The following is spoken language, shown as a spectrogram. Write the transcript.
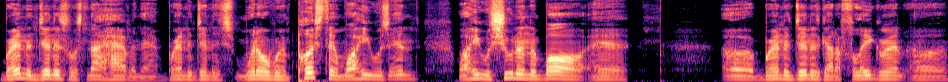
Brandon Jennings was not having that. Brandon Jennings went over and pushed him while he was in, while he was shooting the ball, and uh, Brandon Jennings got a flagrant. Uh,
